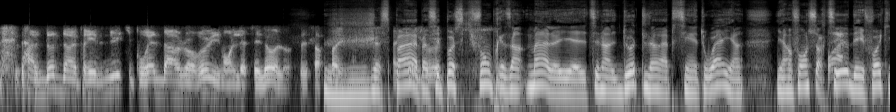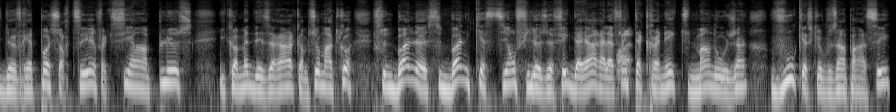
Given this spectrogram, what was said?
dans le doute d'un prévenu qui pourrait être dangereux, ils vont le laisser là, là c'est certain. J'espère, parce que c'est pas ce qu'ils font présentement. Là. dans le doute, là, abstiens-toi. Ils, en, font sortir des fois qui devraient pas sortir. Fait que si en plus ils commettent des erreurs comme ça, mais en tout cas, c'est une bonne, c'est une bonne question philosophique. D'ailleurs, à la fin de ta chronique, tu demandes aux gens, vous, qu'est-ce que vous en pensez?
